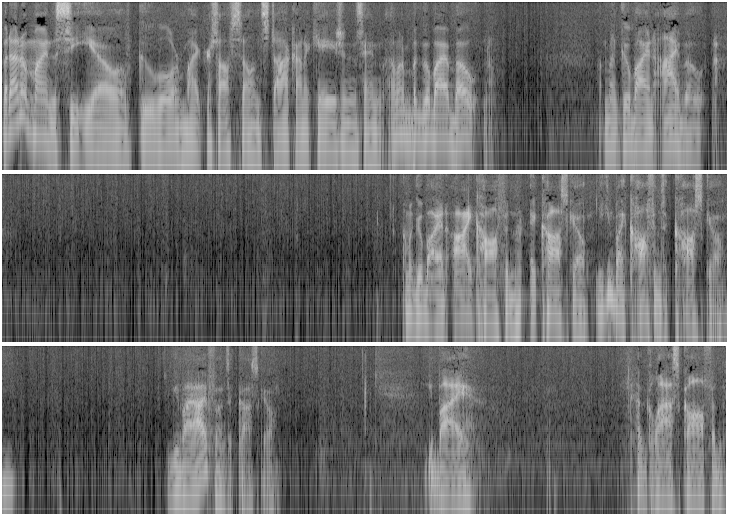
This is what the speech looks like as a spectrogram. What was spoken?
But I don't mind the CEO of Google or Microsoft selling stock on occasion and saying, I'm going to go buy a boat. I'm going to go buy an iBoat. I'm going to go buy an iCoffin at Costco. You can buy coffins at Costco. You buy iPhones at Costco. You buy a glass coffin.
